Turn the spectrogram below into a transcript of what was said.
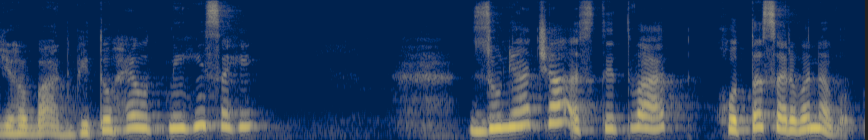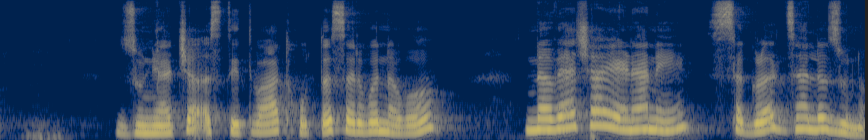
यह बात भी तो है उतनी ही सही। जुन्याच्या अस्तित्वात होतं सर्व नवं। जुन्याच्या अस्तित्वात होतं सर्व नवं नव्याच्या येण्याने सगळंच झालं जुनं।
